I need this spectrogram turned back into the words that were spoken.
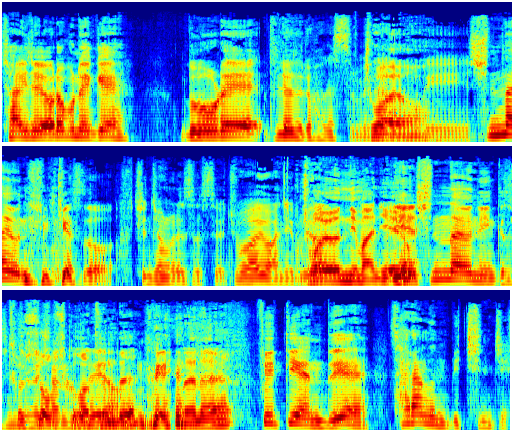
자, 이제 여러분에게 노래 들려드리도록 하겠습니다. 좋아요. 우리 신나요님께서 신청을 했었어요. 좋아요 아니고요. 좋아요님 아니에요? 예, 신나요님께서 신청하셨는데요. 네. 네네. 50&의 사랑은 미친 짓.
